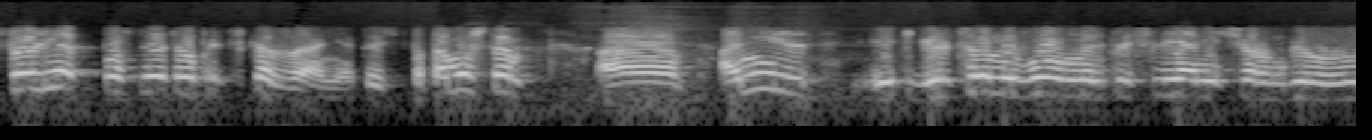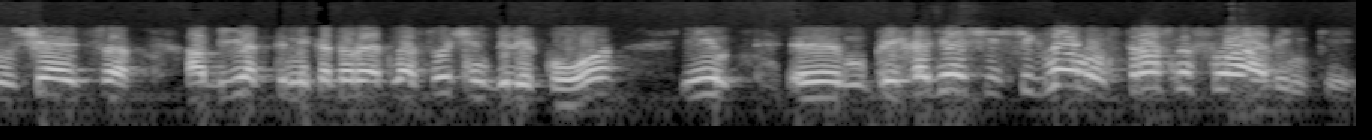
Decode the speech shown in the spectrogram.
сто лет после этого предсказания. То есть, потому что э, они, эти гравитационные волны при слиянии черных дыр излучаются объектами, которые от нас очень далеко, и э, приходящий сигнал, он страшно слабенький.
